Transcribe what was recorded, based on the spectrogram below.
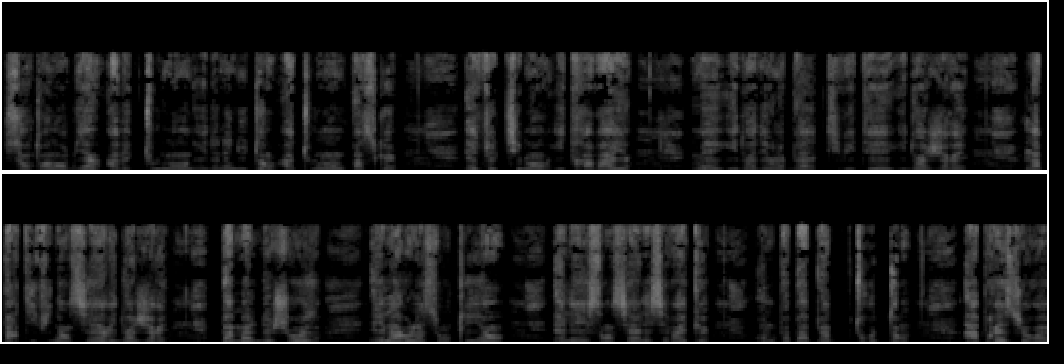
s'entendre bien avec tout le monde et donner du temps à tout le monde parce que effectivement, il travaille, mais il doit développer l'activité, il doit gérer la partie financière, il doit gérer pas mal de choses. Et la relation client, elle est essentielle. Et c'est vrai que on ne peut pas perdre trop de temps. Après, sur euh,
